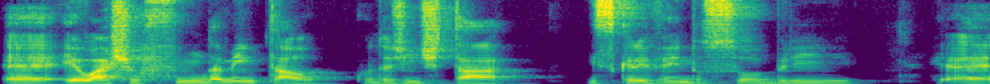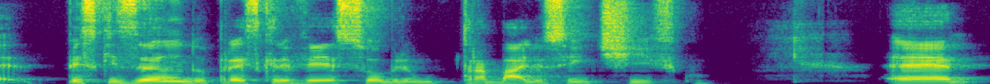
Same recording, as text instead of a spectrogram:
é, eu acho fundamental quando a gente está escrevendo sobre, é, pesquisando para escrever sobre um trabalho científico. É,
